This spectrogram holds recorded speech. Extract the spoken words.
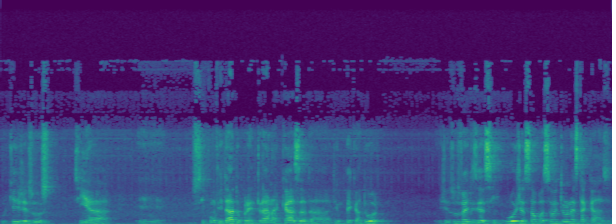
porque Jesus tinha é, se convidado para entrar na casa da, de um pecador, Jesus vai dizer assim: hoje a salvação entrou nesta casa,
